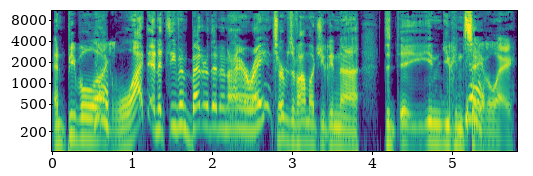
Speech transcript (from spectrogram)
and people yes. like what and it's even better than an IRA in terms of how much you can uh, uh you can yes. save away.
